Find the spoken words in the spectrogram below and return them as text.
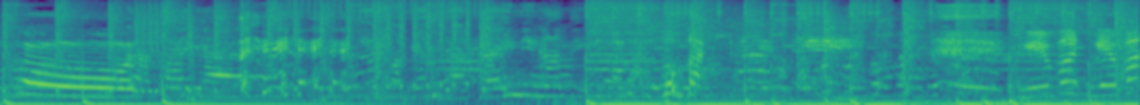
ikut. Siap. Kira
